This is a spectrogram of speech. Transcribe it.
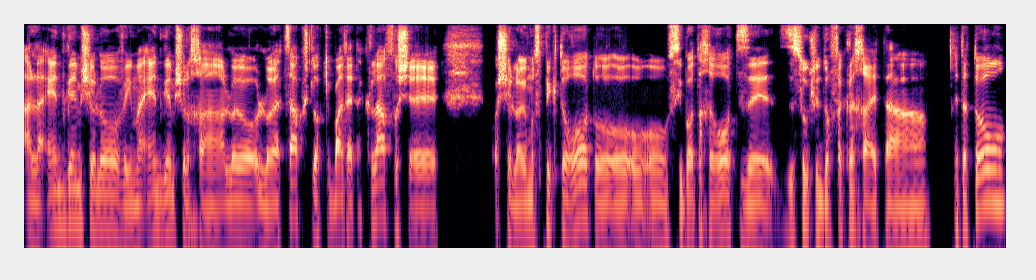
על האנד גיים שלו ואם האנד גיים שלך לא, לא יצא פשוט לא קיבלת את הקלף או, ש, או שלא היו מספיק תורות או, או, או סיבות אחרות זה, זה סוג של דופק לך את, ה, את התור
